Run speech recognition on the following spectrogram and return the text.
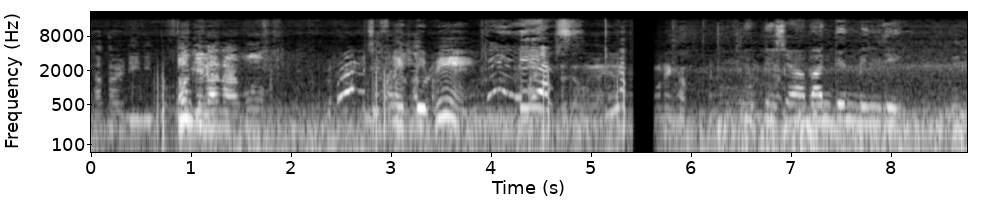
Saturday dito? Oh, gila na ako. Flight TV. Yes. Sa yung happy. Look, there's a abandoned building. Kung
